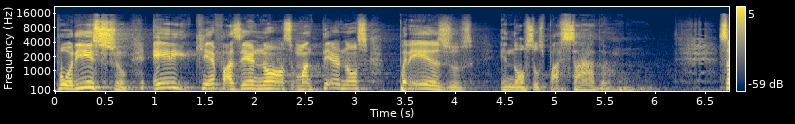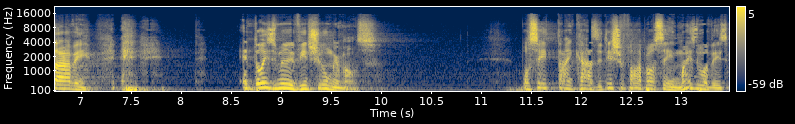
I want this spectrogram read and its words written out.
Por isso, ele quer fazer nós, manter nós presos em nossos passados. Sabe, é, é 2021, irmãos. Você está em casa, deixa eu falar para você mais uma vez.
